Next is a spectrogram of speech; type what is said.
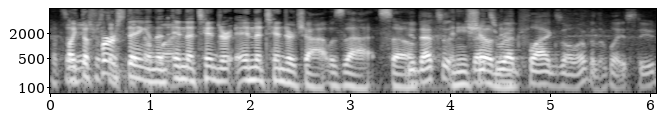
That's like the first thing in the pickup in the Tinder in the Tinder chat was that. So Dude, that's a, and he that's showed me. red flags all over the place, dude.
